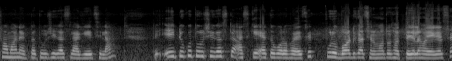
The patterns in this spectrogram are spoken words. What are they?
সমান একটা তুলসী গাছ লাগিয়েছিলাম। তো এইটুকু তুলসী গাছটা আজকে এত বড় হয়েছে, পুরো বট গাছের মতো ধরতে গেলে হয়ে গেছে।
